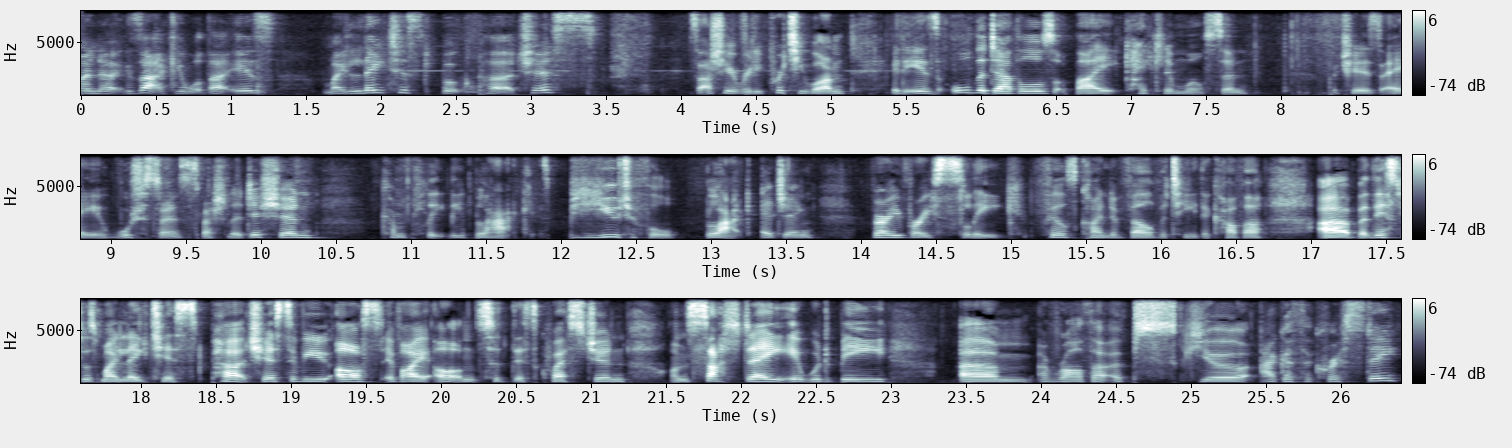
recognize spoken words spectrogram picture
I know exactly what that is. My latest book purchase. It's actually a really pretty one. It is All the Devils by Caitlin Wilson, which is a Waterstone special edition, completely black. It's beautiful black edging, very, very sleek. Feels kind of velvety, the cover. Uh, but this was my latest purchase. If you asked if I answered this question on Saturday, it would be um, a rather obscure Agatha Christie.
